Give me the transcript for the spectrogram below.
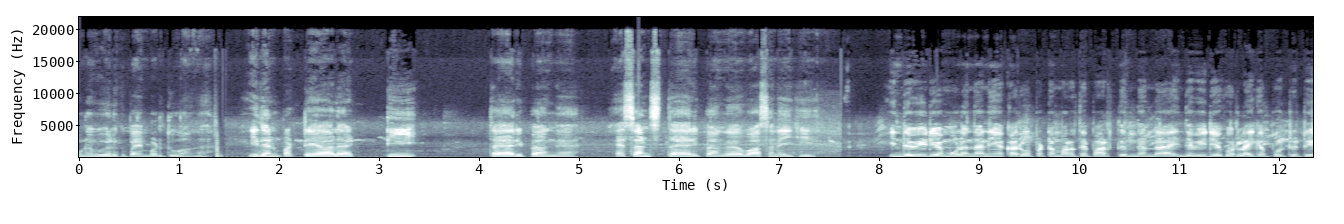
உணவுகளுக்கு பயன்படுத்துவாங்க. இதன் பட்டையால் டீ தயாரிப்பாங்க எசன்ஸ் தயாரிப்பாங்க வாசனைக்கு. இந்த வீடியோ மூலம் தான் நீங்கள் கருவப்பட்ட மரத்தை பார்த்துருந்தேன்டா இந்த வீடியோக்கு ஒரு லைக்கை போட்டுட்டு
